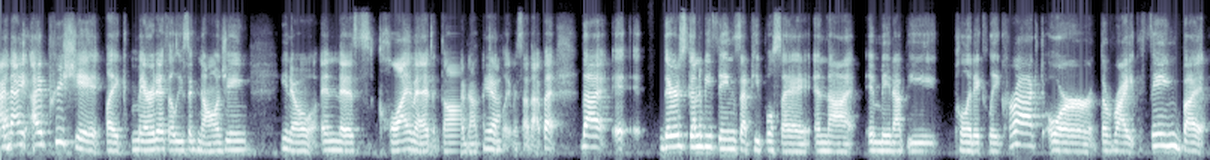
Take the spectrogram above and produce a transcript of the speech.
I- and I, I appreciate like Meredith at least acknowledging, you know, in this climate, God, not, I Yeah. can't believe I said that, but that it, there's going to be things that people say and that it may not be politically correct or the right thing, but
